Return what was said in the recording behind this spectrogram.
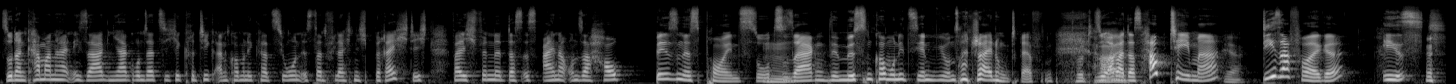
so dann kann man halt nicht sagen, ja, grundsätzliche Kritik an Kommunikation ist dann vielleicht nicht berechtigt, weil ich finde, das ist einer unserer Haupt Business Points sozusagen. Mhm. Wir müssen kommunizieren, wie wir unsere Entscheidungen treffen. Total. So, aber das Hauptthema ja. dieser Folge ist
